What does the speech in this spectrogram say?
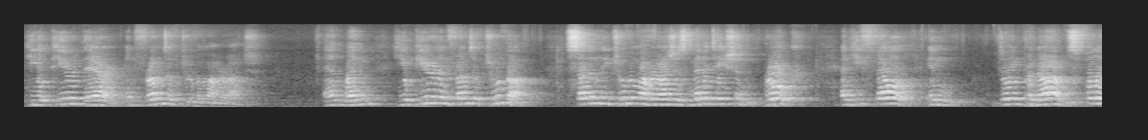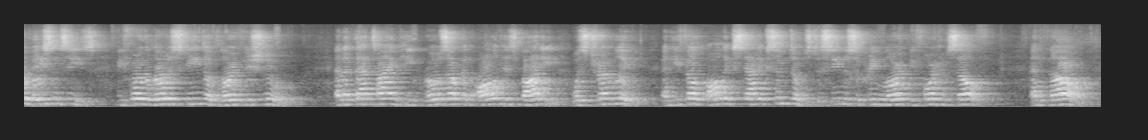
he appeared there in front of Dhruva Maharaj. And when he appeared in front of Dhruva, suddenly Dhruva Maharaj's meditation broke and he fell in doing pranams, full obeisances before the lotus feet of Lord Vishnu. And at that time he rose up and all of his body was trembling and he felt all ecstatic symptoms to see the Supreme Lord before himself. And now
